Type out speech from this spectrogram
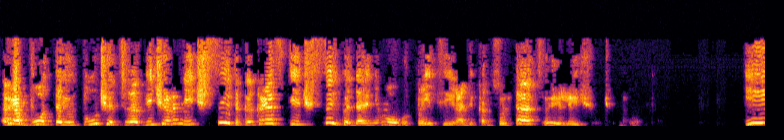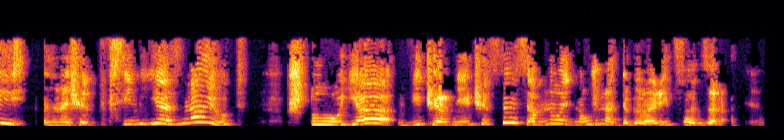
работают, учатся в вечерние часы, это как раз те часы, когда они могут прийти ради консультации или еще чего-то. И, значит, в семье знают, что я в вечерние часы со мной нужно договориться заранее.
